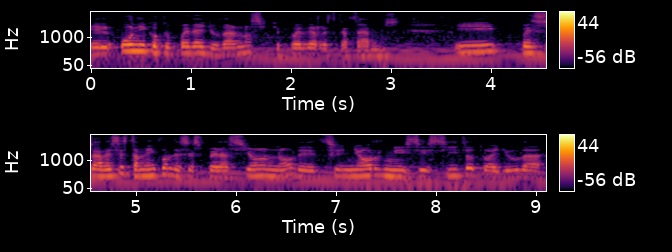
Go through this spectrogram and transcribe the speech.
el único que puede ayudarnos y que puede rescatarnos. Y pues a veces también con desesperación, ¿no? De Señor, necesito tu ayuda,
